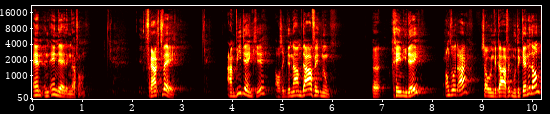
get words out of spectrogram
en een indeling daarvan. Vraag 2. Aan wie denk je als ik de naam David noem? Uh, geen idee. Antwoord A. Zou ik David moeten kennen dan?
